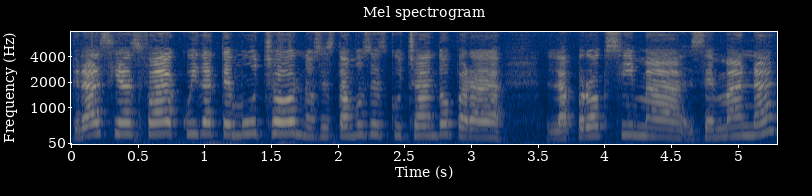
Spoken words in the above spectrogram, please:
Gracias, Fa. Cuídate mucho. Nos estamos escuchando para la próxima semana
